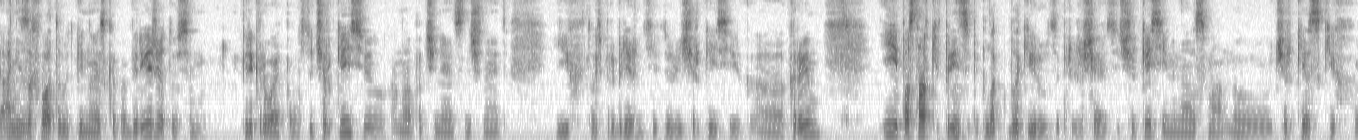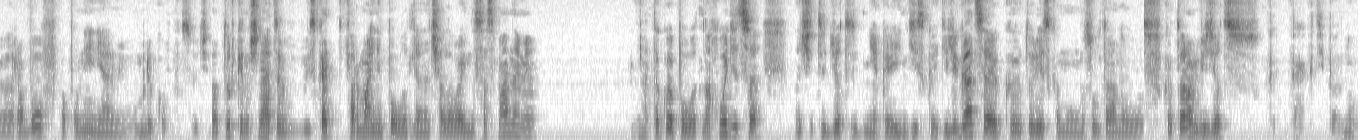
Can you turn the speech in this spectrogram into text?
они захватывают Генуэзское побережье, то есть перекрывают полностью Черкесию, она подчиняется, начинает их, то есть прибрежной территории Черкесии, Крым. И поставки, в принципе, блокируются, прекращаются из Черкесии, именно осман, ну, черкесских рабов, пополнение армии мамлюков, по сути. А турки начинают искать формальный повод для начала войны с османами, такой повод находится, значит, идет некая индийская делегация к турецкому султану, в котором везет, как, как типа, ну,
